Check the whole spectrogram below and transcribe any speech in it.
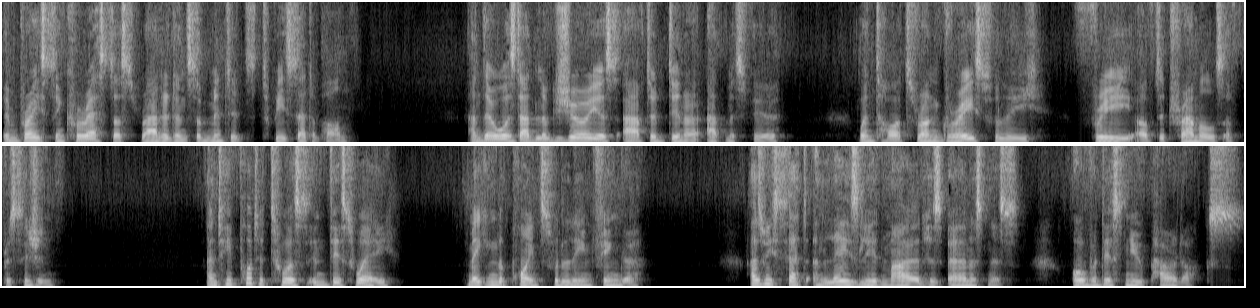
embraced and caressed us rather than submitted to be set upon. And there was that luxurious after dinner atmosphere when thoughts run gracefully free of the trammels of precision. And he put it to us in this way, making the points with a lean finger as we sat and lazily admired his earnestness over this new paradox,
